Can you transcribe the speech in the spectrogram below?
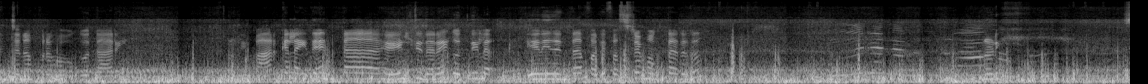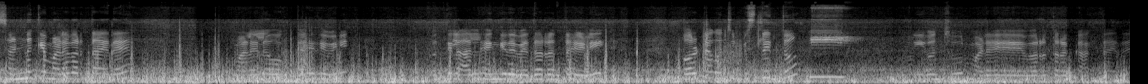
ಅಂಜನಾಪುರ ಹೋಗೋ ದಾರಿ. ಅಲ್ಲಿ ಪಾರ್ಕ್ ಎಲ್ಲ ಇದೆ ಅಂತ ಹೇಳ್ತಿದ್ದಾರೆ, ಗೊತ್ತಿಲ್ಲ ಏನಿದೆ ಅಂತ. ಪದೇ ಫಸ್ಟ್ ಟೈಮ್ ಹೋಗ್ತಾ ಇರೋದು. ನೋಡಿ ಸಣ್ಣಕ್ಕೆ ಮಳೆ ಬರ್ತಾ ಇದೆ. ಮಳೆಲ್ಲ ಹೋಗ್ತಾ ಇದ್ದೀವಿ ಗೊತ್ತಿಲ್ಲ ಅಲ್ಲಿ ಹೆಂಗಿದೆ ವೆದರ್ ಅಂತ ಹೇಳಿ. ಹೊರಟಾಗ ಒಂಚೂರು ಬಿಸಿಲಿತ್ತು. ಈಗ ಒಂಚೂರು ಮಳೆ ಬರೋ ಥರಕ್ಕೆ ಆಗ್ತಾ ಇದೆ.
